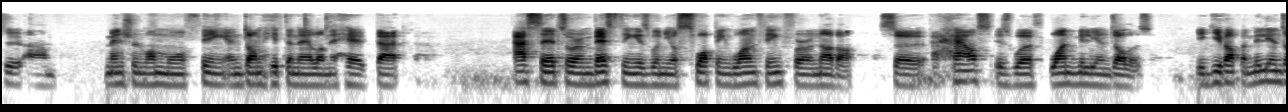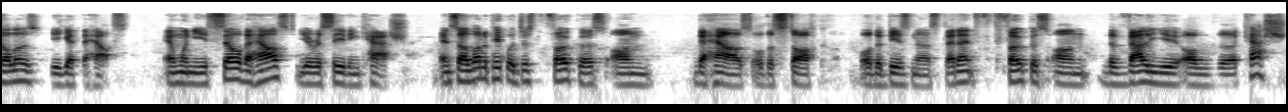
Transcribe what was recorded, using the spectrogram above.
to um, mention one more thing, and Dom hit the nail on the head. That assets or investing is when you're swapping one thing for another. So a house is worth $1 million. You give up a million dollars, you get the house. And when you sell the house, you're receiving cash. And so a lot of people just focus on the house or the stock or the business. They don't focus on the value of the cash.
